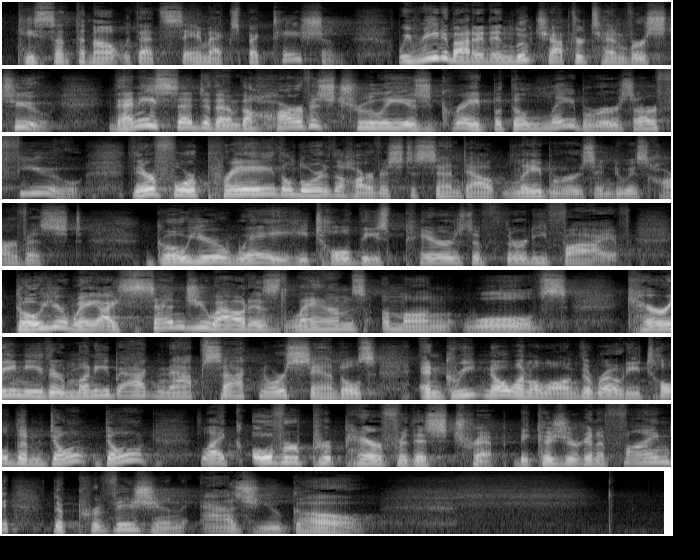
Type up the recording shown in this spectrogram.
he sent them out with that same expectation. We read about it in Luke chapter 10, verse 2. Then he said to them, The harvest truly is great, but the laborers are few. Therefore, pray the Lord of the harvest to send out laborers into his harvest. Go your way, he told these pairs of 35. Go your way, I send you out as lambs among wolves. Carry neither money bag, knapsack, nor sandals, and greet no one along the road. He told them, Don't, don't like over prepare for this trip because you're going to find the provision as you go.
